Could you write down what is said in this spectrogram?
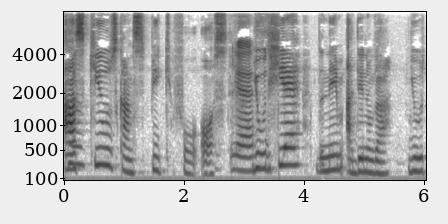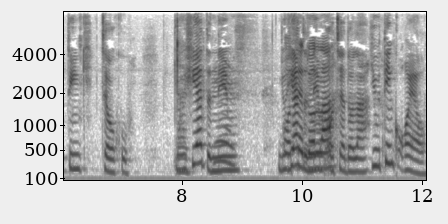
Our skills can speak for us. yes You would hear the name Adenuga, you would think Telco. You Yes. hear the name You hear the name Otedola. Otedola. you think oil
